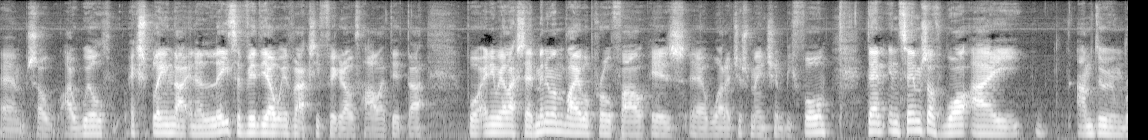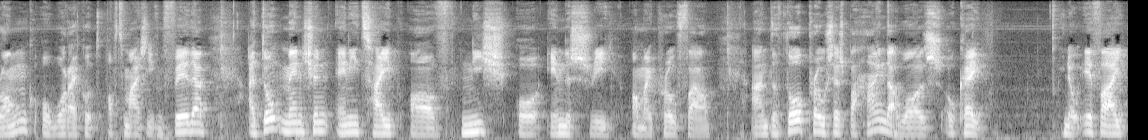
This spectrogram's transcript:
Um, so I will explain that in a later video if I actually figure out how I did that. But anyway, like I said, minimum viable profile is uh, what I just mentioned before. Then in terms of what I am doing wrong or what I could optimize even further, I don't mention any type of niche or industry on my profile. And the thought process behind that was, okay, you know, if I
